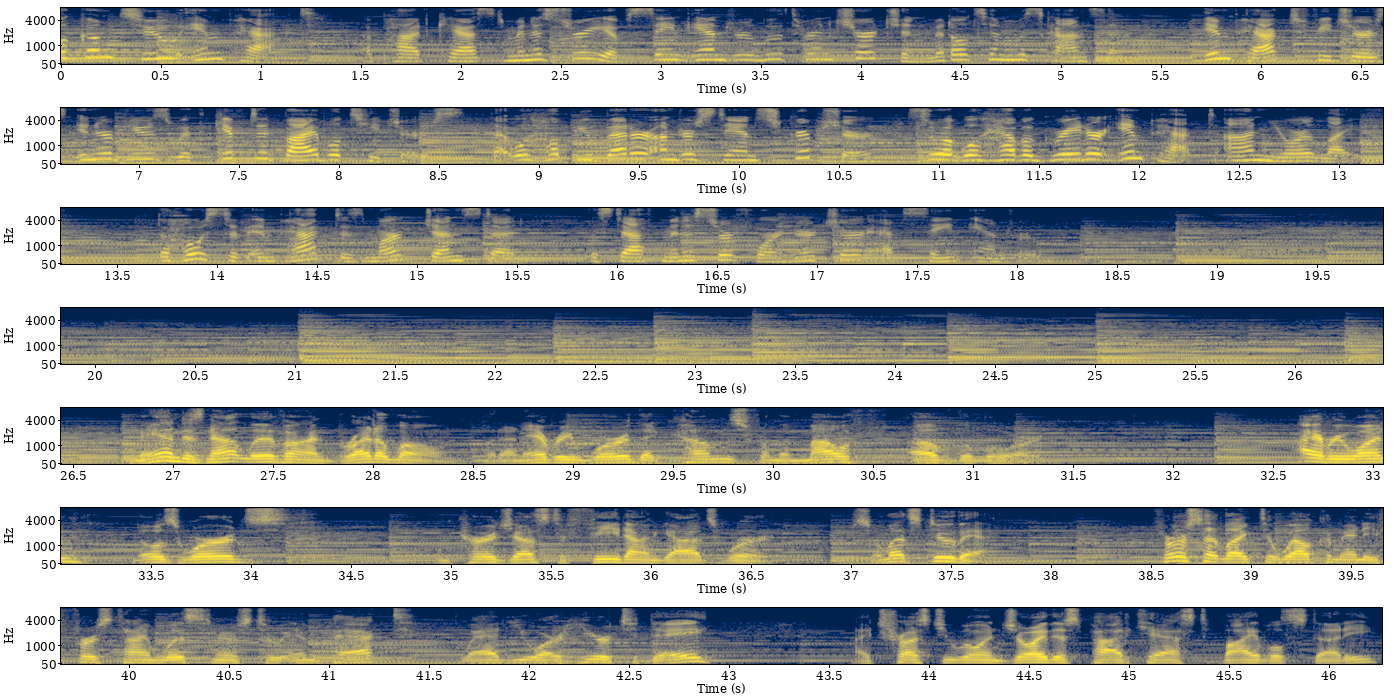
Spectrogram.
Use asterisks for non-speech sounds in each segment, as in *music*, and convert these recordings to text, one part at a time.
Welcome to Impact, a podcast ministry of St. Andrew Lutheran Church in Middleton, Wisconsin. Impact features interviews with gifted Bible teachers that will help you better understand Scripture so it will have a greater impact on your life. The host of Impact is Mark Genstead, the staff minister for Nurture at St. Andrew. Man does not live on bread alone, but on every word that comes from the mouth of the Lord. Hi, everyone. Those words encourage us to feed on God's word. So let's do that. First, I'd like to welcome any first time listeners to Impact. Glad you are here today. I trust you will enjoy this podcast Bible study.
